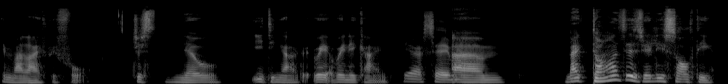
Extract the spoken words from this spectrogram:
in my life before. Just no eating out of of any kind. yeah. Same. Um, McDonald's is really salty.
